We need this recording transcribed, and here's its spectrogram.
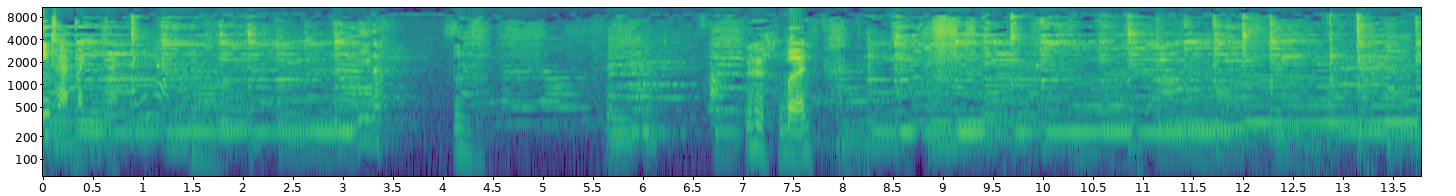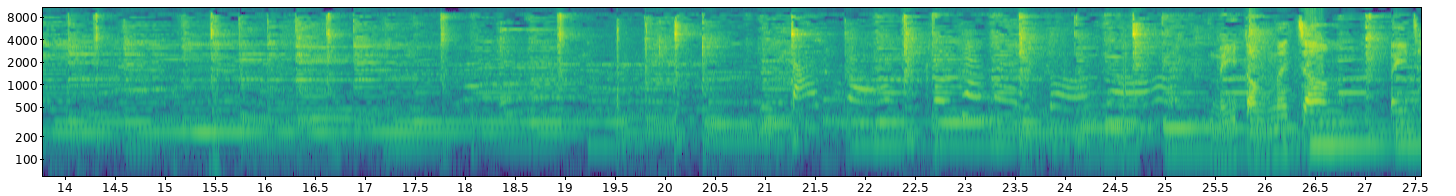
backing track backing track ดีนะเบิร์นตาเป็นแดงใครแค่มาบอกน้องไม่ต้องมาจ้องไปท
